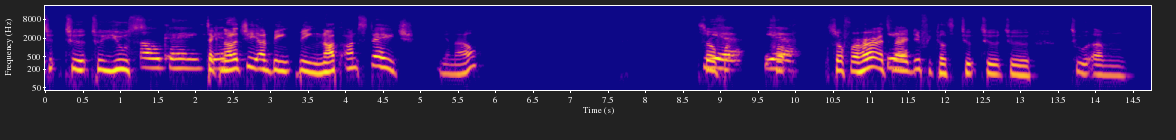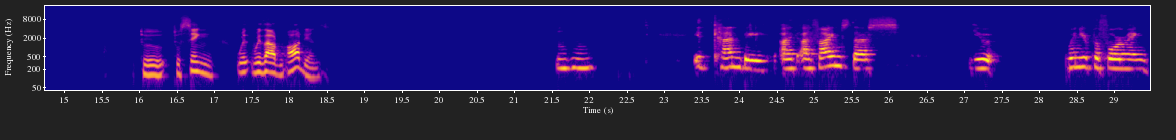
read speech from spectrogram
to to to use okay technology yes. and being being not on stage you know so yeah for, yeah for, so for her it's yeah. very difficult to to to to um to to sing with, without an audience mm-hmm. it can be I, I find that you when you're performing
